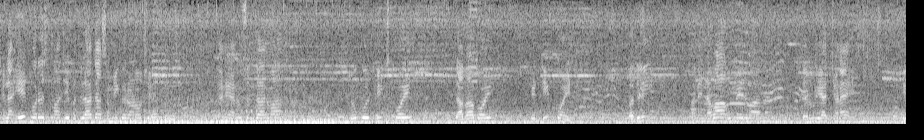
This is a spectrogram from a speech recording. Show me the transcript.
છેલ્લા એક વર્ષમાં જે બદલાતા સમીકરણો છે તેને અનુસંધાનમાં જો કોઈ ફિક્સ પોઈન્ટ ધાબા પોઈન્ટ કે ડીપ પોઈન્ટ બદલી અને નવા ઉમેરવાની જરૂરિયાત જણાય, તો તે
